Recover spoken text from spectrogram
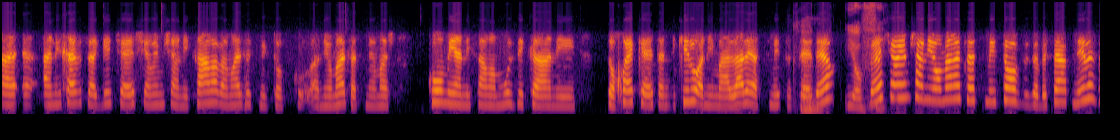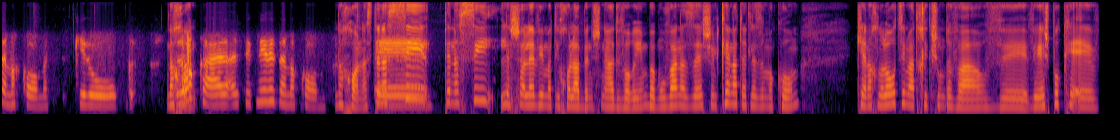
אה, אה, אני חייבת להגיד שיש ימים שאני קמה ואומרת לעצמי, טוב, אני אומרת לעצמי ממש, קומי, אני שמה מוזיקה, אני צוחקת, אני כאילו, אני מעלה לעצמי את כן. הסדר. יופי. ויש ימים שאני אומרת לעצמי, טוב, זה בסדר, תני לזה מקום. אז כאילו, נכון, לא קל, אז תתני לזה מקום. נכון. אז אה, תנסי, תנסי לשלב, אם את יכולה, בין שני הדברים, במובן הזה של כן לתת לזה מקום, כי אנחנו לא רוצים להדחיק שום דבר, ו- ויש פה כאב.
